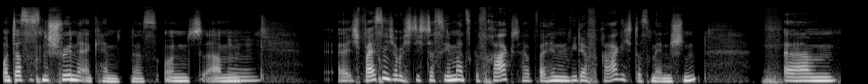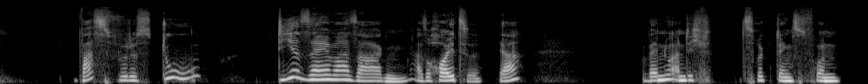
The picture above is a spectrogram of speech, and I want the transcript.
Und das ist eine schöne Erkenntnis. Und ähm, mhm. Äh, ich weiß nicht, ob ich dich das jemals gefragt habe, weil hin und wieder frage ich das Menschen. Ähm, was würdest du dir selber sagen, also heute, ja, wenn du an dich zurückdenkst von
